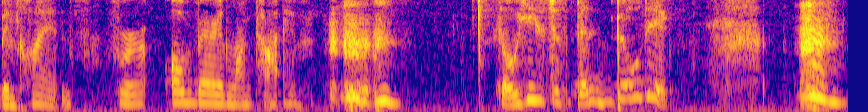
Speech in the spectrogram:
been clients for a very long time. so he's just been building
